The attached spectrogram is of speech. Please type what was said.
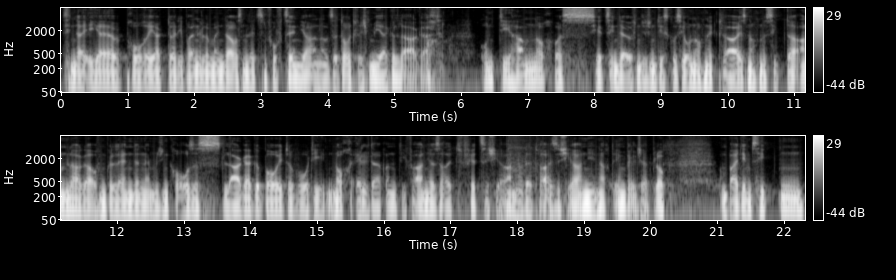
sind da eher pro Reaktor die Brennelemente aus den letzten 15 Jahren, also deutlich mehr gelagert. Ach. Und die haben noch, was jetzt in der öffentlichen Diskussion noch nicht klar ist, noch eine siebte Anlage auf dem Gelände, nämlich ein großes Lagergebäude, wo die noch älteren, die fahren ja seit 40 Jahren oder 30 Jahren, je nachdem welcher Block. Und bei dem siebten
